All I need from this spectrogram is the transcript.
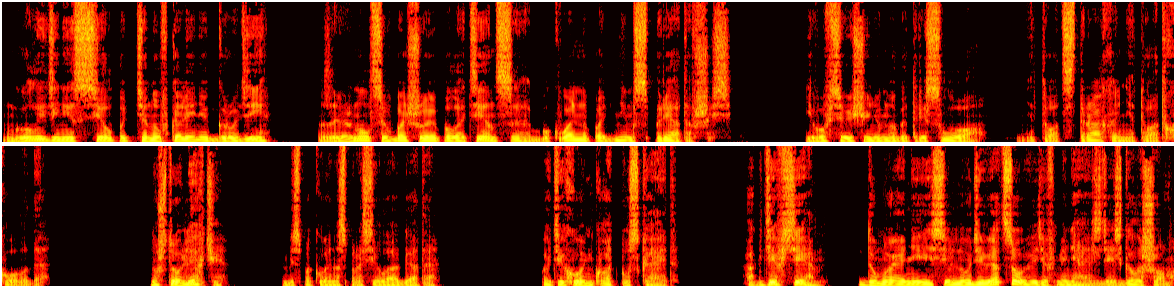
Голый Денис сел, подтянув колени к груди, завернулся в большое полотенце, буквально под ним спрятавшись. Его все еще немного трясло, не то от страха, не то от холода. «Ну что, легче?» — беспокойно спросила Агата. «Потихоньку отпускает. А где все? Думаю, они сильно удивятся, увидев меня здесь голышом.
